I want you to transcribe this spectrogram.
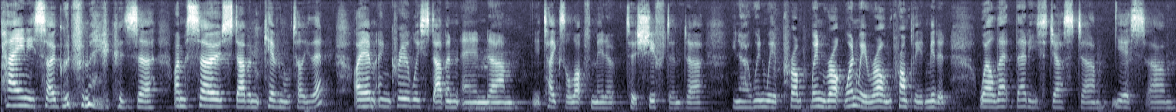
pain is so good for me because uh, I'm so stubborn. Kevin will tell you that. I am incredibly stubborn and um, it takes a lot for me to, to shift and uh, you know, when we're prompt, when when we're wrong, promptly admit it. Well, that that is just um, yes, um,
